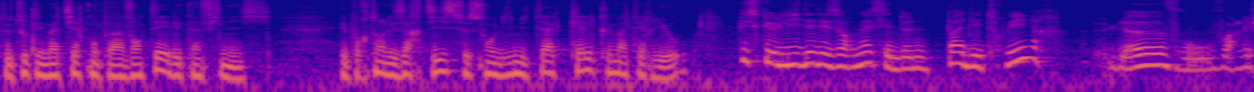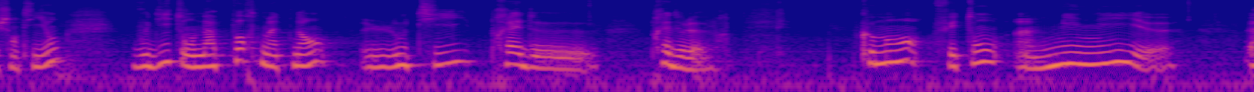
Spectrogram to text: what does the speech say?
de toutes les matières qu'on peut inventer, elle est infinie. Et pourtant, les artistes se sont limités à quelques matériaux. Puisque l'idée désormais, c'est de ne pas détruire l'œuvre ou voir l'échantillon, vous dites on apporte maintenant l'outil près de, près de l'œuvre. Comment fait-on un mini euh,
